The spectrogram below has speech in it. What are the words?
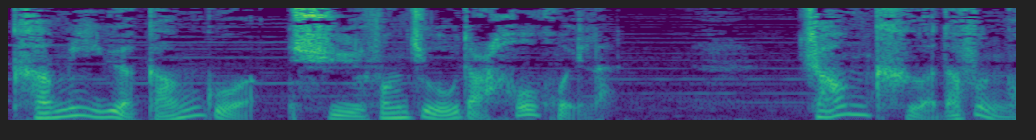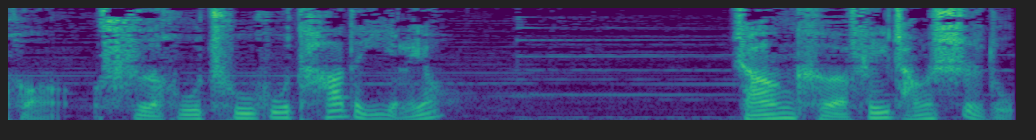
可蜜月刚过，许峰就有点后悔了。张可的凤凰似乎出乎他的意料。张可非常适度，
